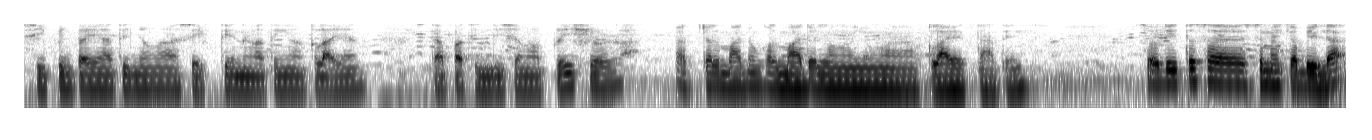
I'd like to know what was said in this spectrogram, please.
isipin pa natin yung ah, safety ng ating ah, client. Dapat hindi siya ma-pressure. At kalmadong kalmado lang yung ah, client natin. So dito sa, sa may kabila,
